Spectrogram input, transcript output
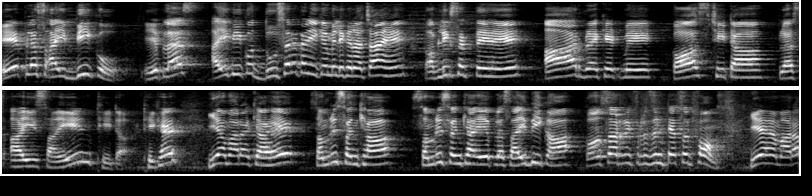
ए प्लस आई बी को ए प्लस आई बी को दूसरे तरीके में लिखना चाहें तो आप लिख सकते हैं आर ब्रैकेट में cos theta plus I sine theta ठीक है? ये हमारा क्या है? समृद्ध संख्या समृद्ध संख्या ए प्लस आई बी का कौन सा रिप्रेजेंटेशन फॉर्म ये है हमारा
